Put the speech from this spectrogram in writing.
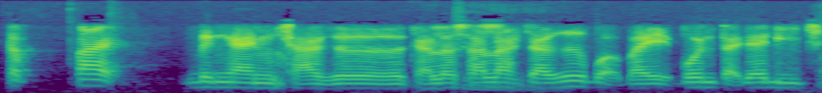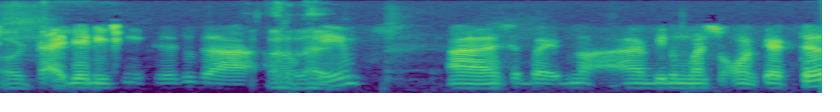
tepat dengan cara. Kalau salah cara buat baik pun tak jadi Okey. tak jadi cerita juga. Okey. Ah sebab Ibn ah, bin Mas'ud kata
